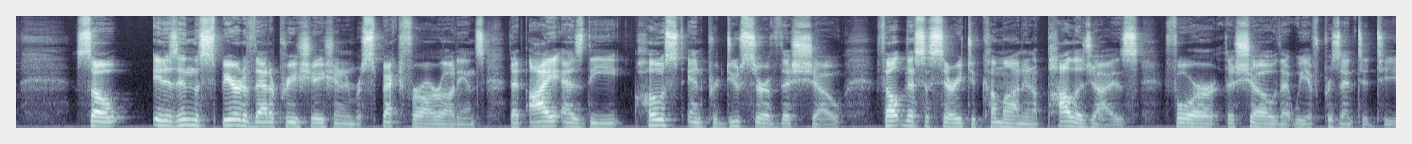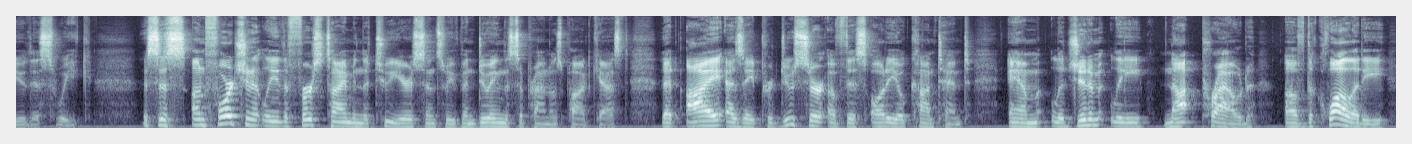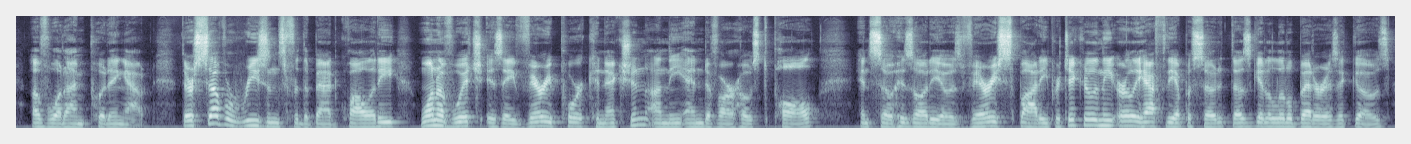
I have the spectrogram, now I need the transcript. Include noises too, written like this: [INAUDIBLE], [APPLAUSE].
So, it is in the spirit of that appreciation and respect for our audience that I, as the host and producer of this show, felt necessary to come on and apologize for the show that we have presented to you this week. This is unfortunately the first time in the two years since we've been doing the Sopranos podcast that I, as a producer of this audio content, am legitimately not proud of the quality of what I'm putting out. There are several reasons for the bad quality, one of which is a very poor connection on the end of our host Paul, and so his audio is very spotty, particularly in the early half of the episode. It does get a little better as it goes.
